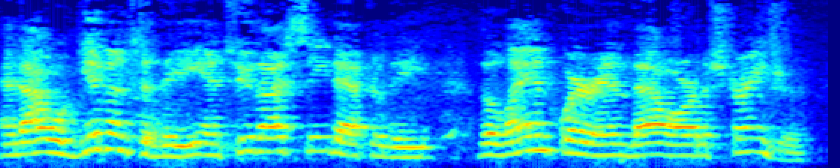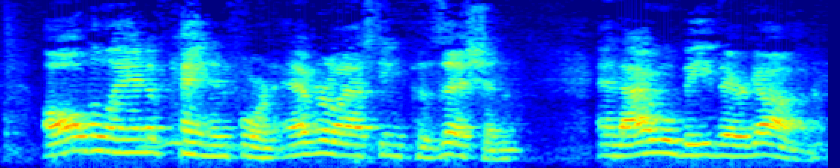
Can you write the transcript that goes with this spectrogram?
And I will give unto thee and to thy seed after thee the land wherein thou art a stranger, all the land of Canaan for an everlasting possession, and I will be their God.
